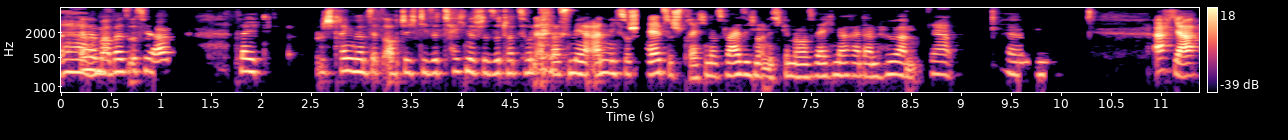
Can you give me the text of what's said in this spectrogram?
Ähm, ähm, aber es ist ja, vielleicht strengen wir uns jetzt auch durch diese technische Situation etwas mehr an, nicht so schnell zu sprechen. Das weiß ich noch nicht genau. Das werde ich nachher dann hören. Ja. Ähm, Ach ja,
